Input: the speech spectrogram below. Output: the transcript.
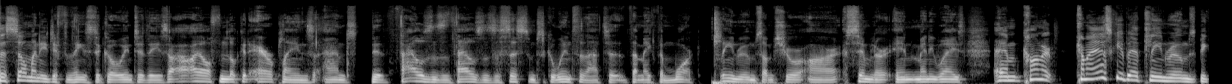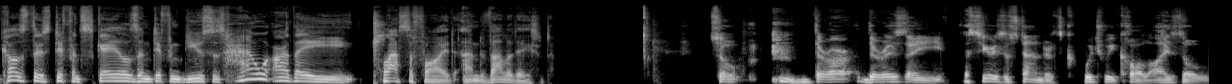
there's so many different things that go into these. I, I, often look at airplanes and the thousands and thousands of systems go into that to, that make them work. Clean rooms, I'm sure, are similar in many ways. Um, Connor, can I ask you about clean rooms because there's different scales and different uses? How are they classified and validated? So there are there is a, a series of standards which we call ISO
